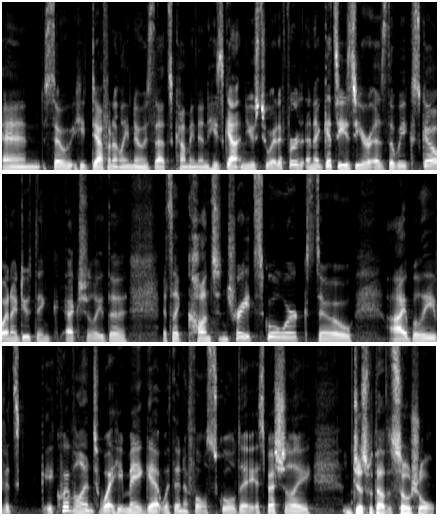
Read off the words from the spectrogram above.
and so he definitely knows that's coming, and he's gotten used to it. First, and it gets easier as the weeks go. And I do think actually the it's like concentrate schoolwork. So I believe it's equivalent to what he may get within a full school day, especially just without the social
